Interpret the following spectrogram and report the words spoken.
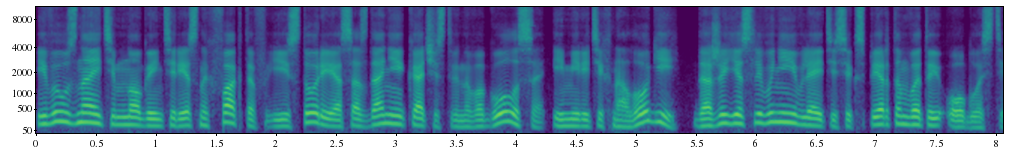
и вы узнаете много интересных фактов и историй о создании качественного голоса и мире технологий, даже если вы не являетесь экспертом в этой области.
